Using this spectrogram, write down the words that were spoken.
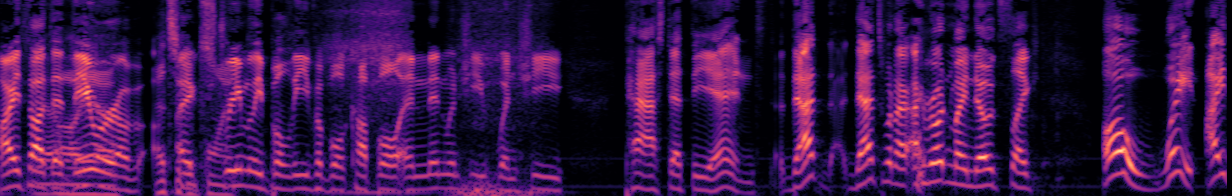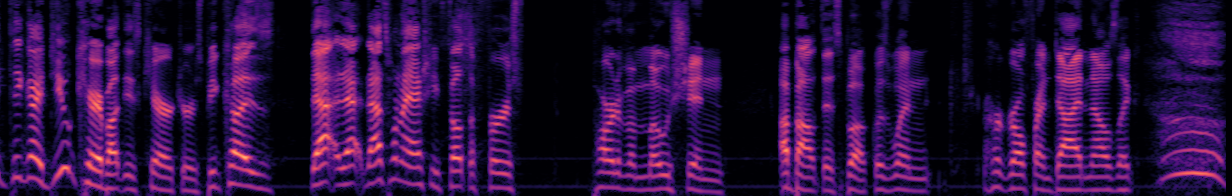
I thought Yeah. that Oh, they yeah. were a, a an good point. extremely believable couple, and then when she when she passed at the end, that that's when I, I wrote in my notes like, oh wait, I think I do care about these characters because that, that that's when I actually felt the first part of emotion about this book was when her girlfriend died, and I was like.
